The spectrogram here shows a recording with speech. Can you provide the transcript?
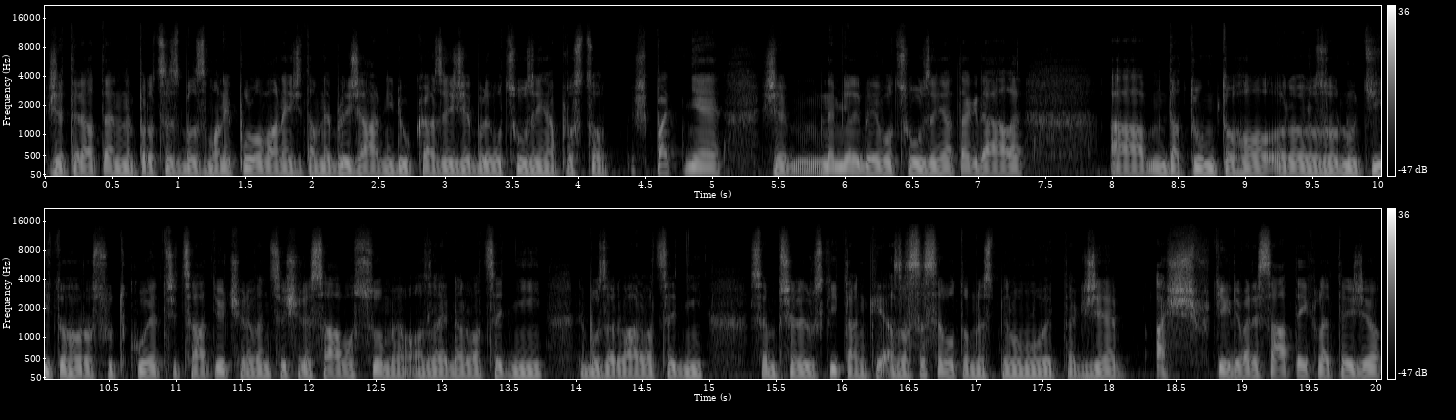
že teda ten proces byl zmanipulovaný, že tam nebyly žádný důkazy, že byli odsouzeni naprosto špatně, že neměli by odsouzeni a tak dále a datum toho rozhodnutí, toho rozsudku je 30. července 68 jo, a za 21 dní nebo za 22 dní jsem přijeli ruský tanky a zase se o tom nesmělo mluvit, takže až v těch 90. letech, že jo,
